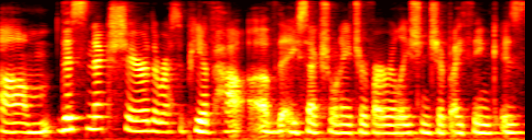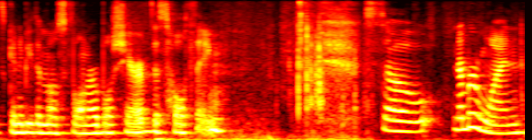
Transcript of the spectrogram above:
um, this next share, the recipe of how of the asexual nature of our relationship, I think is going to be the most vulnerable share of this whole thing. So, number one,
